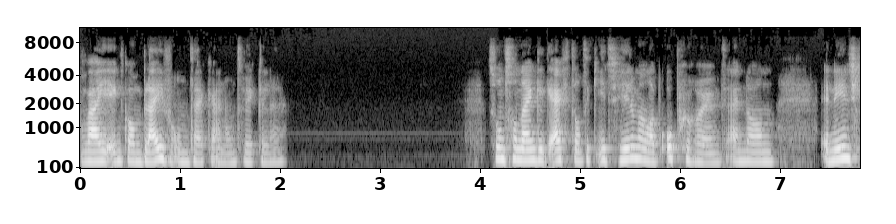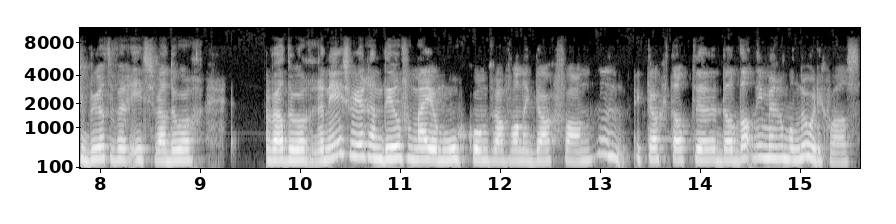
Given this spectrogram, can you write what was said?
waar je in kan blijven ontdekken en ontwikkelen soms dan denk ik echt dat ik iets helemaal heb opgeruimd. En dan ineens gebeurt er weer iets waardoor, waardoor er ineens weer een deel van mij omhoog komt waarvan ik dacht van, hm, ik dacht dat, uh, dat dat niet meer helemaal nodig was.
